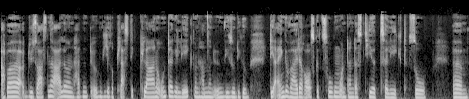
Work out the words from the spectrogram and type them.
aber die saßen da alle und hatten irgendwie ihre Plastikplane untergelegt und haben dann irgendwie so die, die Eingeweide rausgezogen und dann das Tier zerlegt, so. Ähm,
